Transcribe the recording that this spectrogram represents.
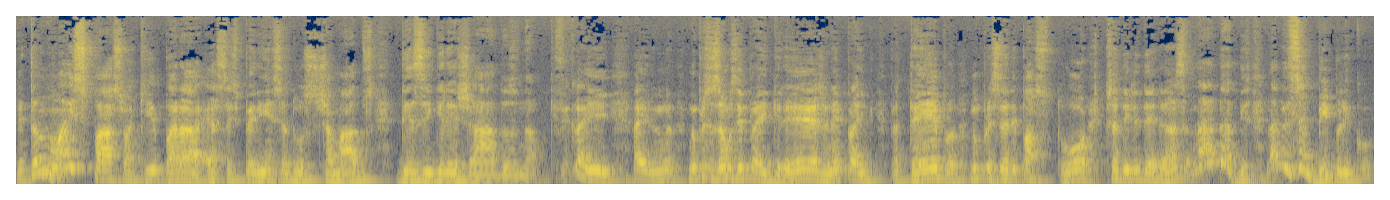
Então não há espaço aqui para essa experiência dos chamados desigrejados, não. Que fica aí, aí não precisamos ir para a igreja, nem para templo, não precisa de pastor, precisa de liderança, nada disso, nada disso é bíblico.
